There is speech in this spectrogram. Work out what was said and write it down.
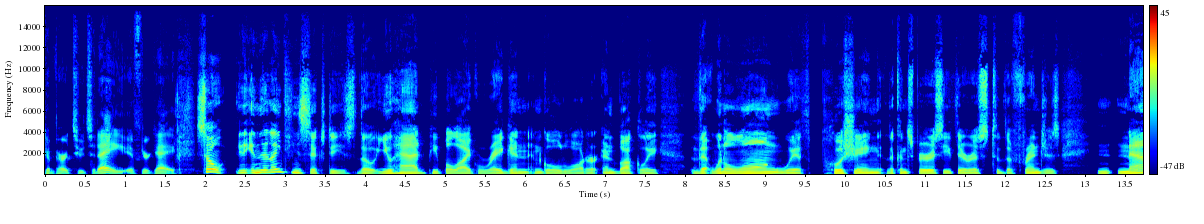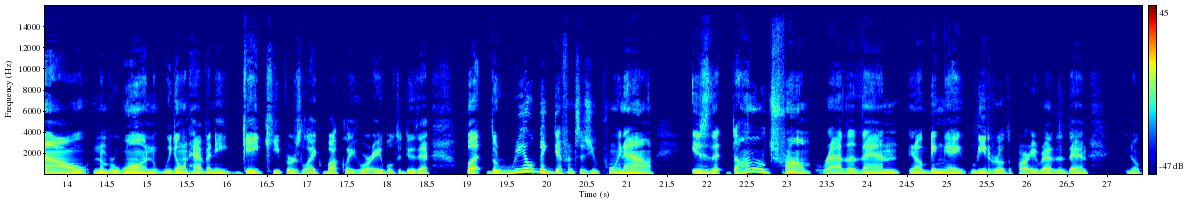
compared to today if you're gay. So in the 1960s though you had people like reagan and goldwater and buckley that went along with pushing the conspiracy theorists to the fringes now, number one, we don't have any gatekeepers like Buckley who are able to do that. But the real big difference, as you point out, is that Donald Trump, rather than you know being a leader of the party, rather than you know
